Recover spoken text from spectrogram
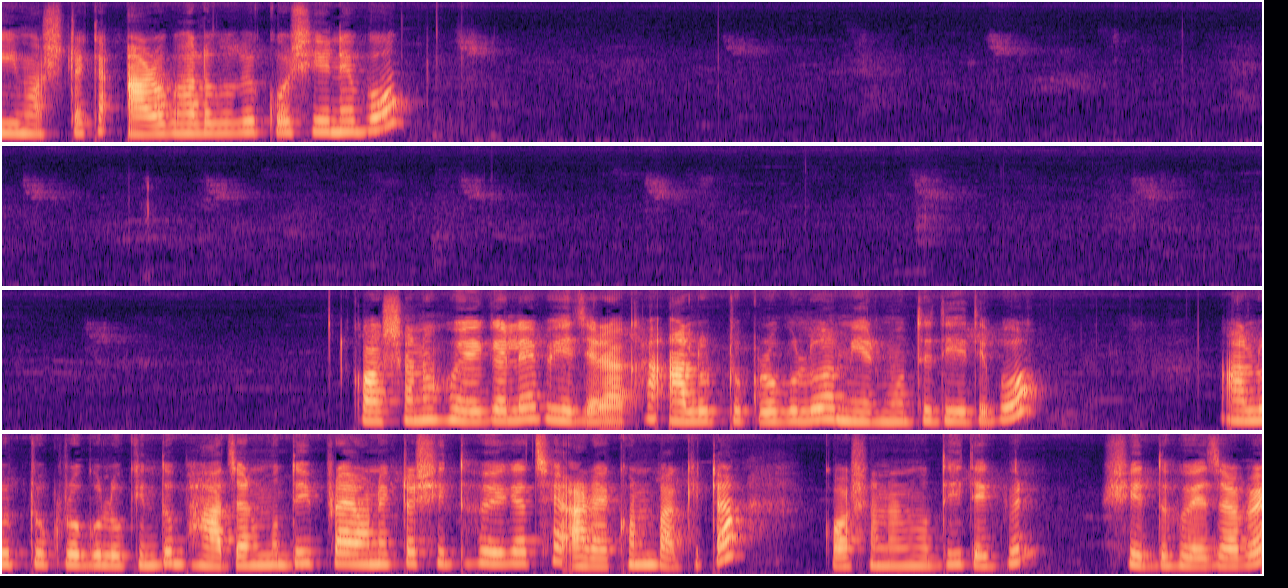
এই মশলাটাকে আরও ভালোভাবে কষিয়ে নেব। কষানো হয়ে গেলে ভেজে রাখা আলুর টুকরোগুলো আমি এর মধ্যে দিয়ে দেবো। আলুর টুকরোগুলো কিন্তু ভাজার মধ্যেই প্রায় অনেকটা সিদ্ধ হয়ে গেছে, আর এখন বাকিটা কষানোর মধ্যেই দেখবেন সিদ্ধ হয়ে যাবে।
